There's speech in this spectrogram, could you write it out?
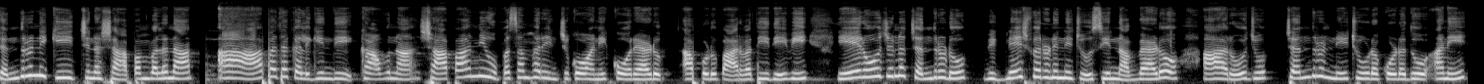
చంద్రునికి ఇచ్చిన శాపం వలన ఆ ఆపద కలిగింది. కావున శాపాన్ని ఉపసంహరించుకో అని కోరాడు. అప్పుడు పార్వతీదేవి ఏ రోజున చంద్రుడు విఘ్నేశ్వరుడిని చూసి నవ్వాడో ఆ రోజు చంద్రుణ్ణి చూడకూడదు అని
